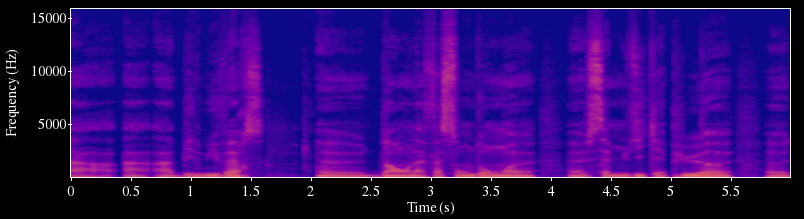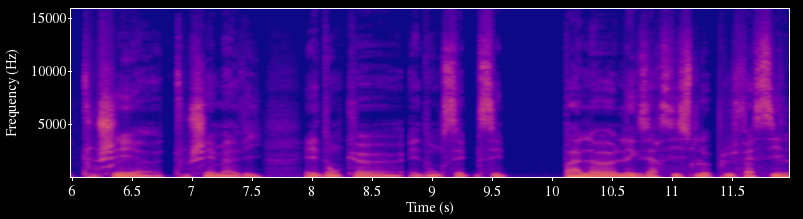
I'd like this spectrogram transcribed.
à, à, Bill Weavers. dans la façon dont sa musique a pu toucher, toucher ma vie. Et donc, et donc c'est pas l'exercice le, plus facile,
